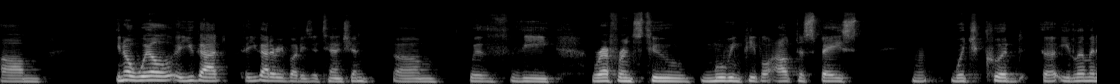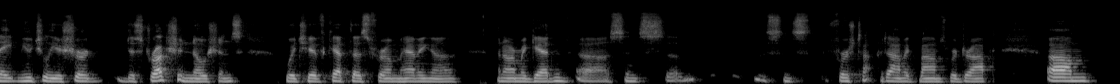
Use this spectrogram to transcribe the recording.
Um, you know, Will, you got you got everybody's attention um, with the reference to moving people out to space, which could uh, eliminate mutually assured destruction notions which have kept us from having a, an Armageddon uh, since, um, since the first atomic bombs were dropped. Um,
